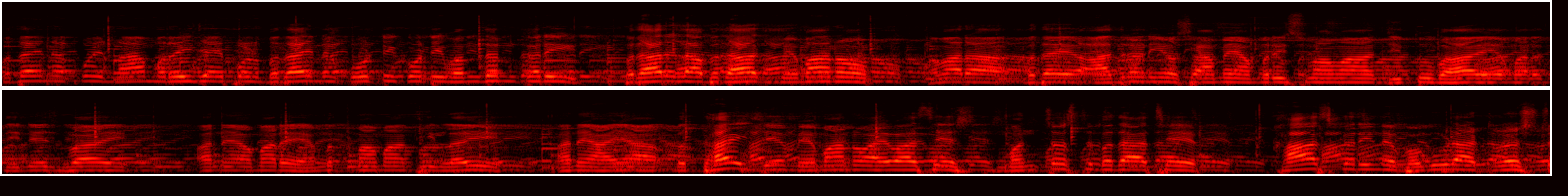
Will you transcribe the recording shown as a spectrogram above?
બધાયના કોઈ નામ રહી જાય પણ બધાને કોટી કોટી વંદન કરી, પધારેલા બધા જ મહેમાનો, અમારા બધા આદરણીયો સામે અમરીશ મામા, જીતુભાઈ, અમારા દિનેશભાઈ અને અમારે હેમંત મામાથી લઈ અને અહીંયા બધાય જે મહેમાનો આવ્યા છે, મંચસ્થ બધા છે, ખાસ કરીને ભગુડા ટ્રસ્ટ.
